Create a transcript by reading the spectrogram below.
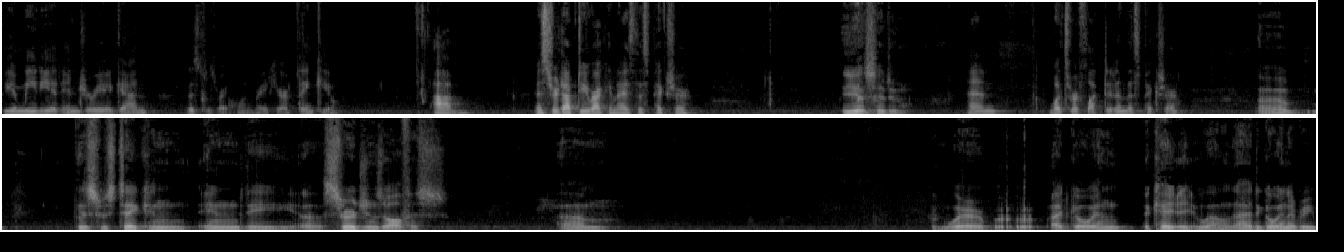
the immediate injury again. This was right one right here. Thank you. Um, Mr. Depp, do you recognize this picture? yes i do And what's reflected in this picture? Uh, This was taken in the uh, surgeon's office. um, Where I'd go in, well, I had to go in every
